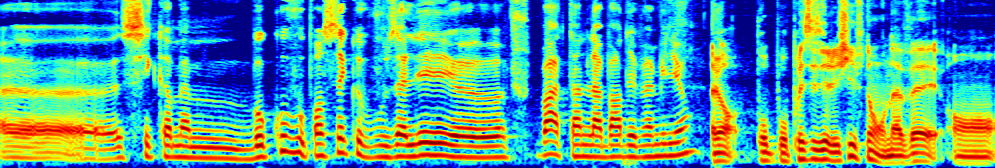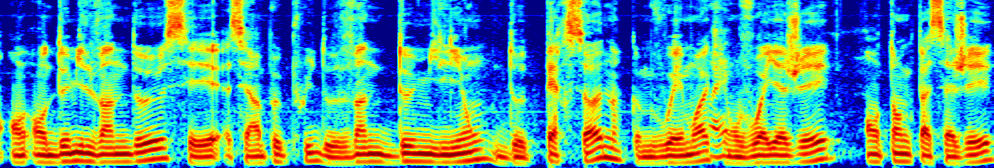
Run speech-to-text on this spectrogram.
euh, c'est quand même beaucoup. Vous pensez que vous allez euh, pas atteindre la barre des 20 millions? Alors, pour, pour, préciser les chiffres, non, on avait en, en, 2022, c'est un peu plus de 22 millions de personnes, comme vous et moi, qui ont voyagé en tant que passagers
